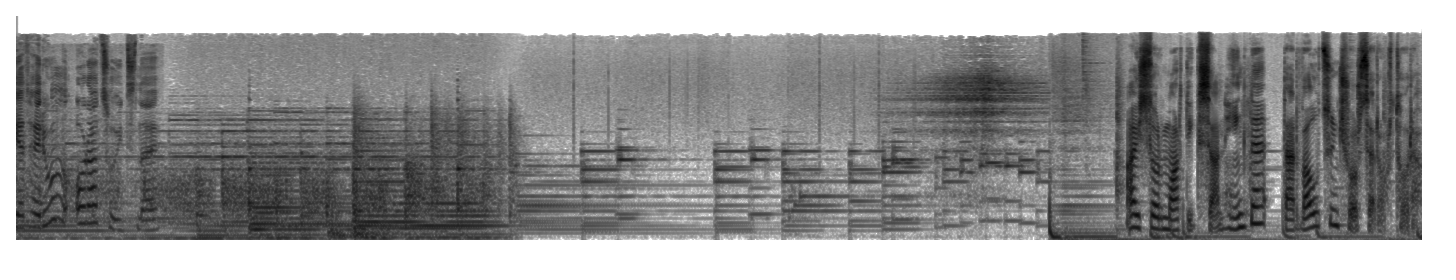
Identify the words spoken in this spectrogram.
Եթերում օրացույցն է։ Այսօր մարտի 25-ն է, տարվա 84-րդ օրը։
